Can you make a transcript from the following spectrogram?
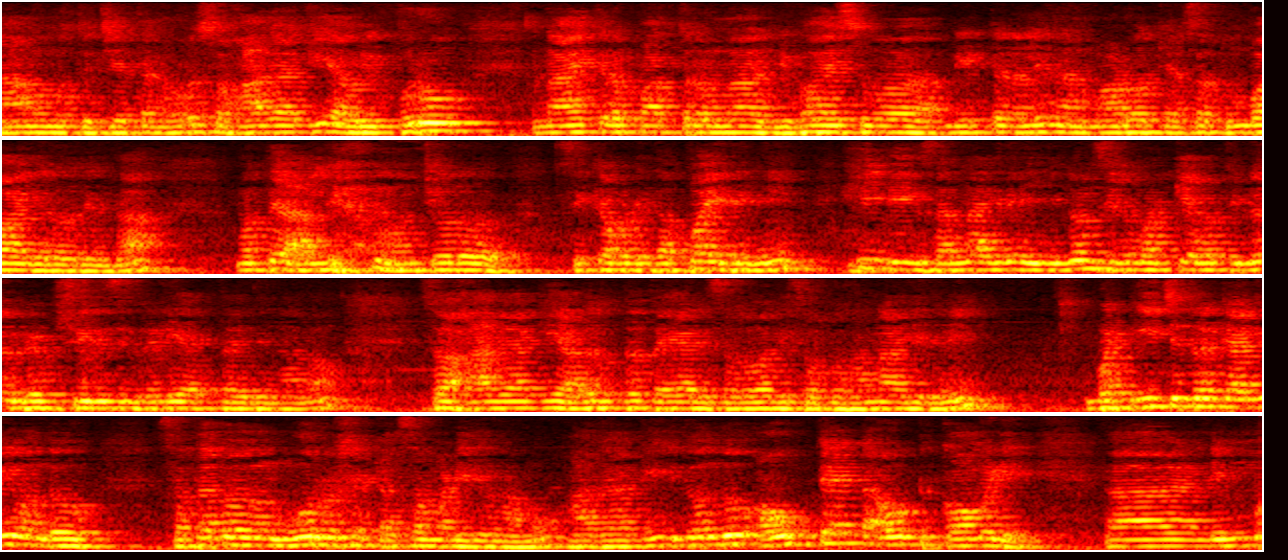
ನಾನು ಮತ್ತು ಚೇತನ್ ಅವರು. ಸೊ ಹಾಗಾಗಿ ಅವರಿಬ್ಬರು ನಾಯಕರ ಪಾತ್ರವನ್ನು ನಿಭಾಯಿಸುವ ನಿಟ್ಟಿನಲ್ಲಿ ನಾನು ಮಾಡುವ ಕೆಲಸ ತುಂಬ ಆಗಿರೋದ್ರಿಂದ, ಮತ್ತೆ ಅಲ್ಲಿ ಒಂಚೂರು ಸಿಕ್ಕಾಪಟ್ಟಿ ದಪ್ಪ ಇದ್ದೀನಿ. ಈಗ ಈಗ ಸಣ್ಣ ಆಗಿದ್ದೀನಿ ಇನ್ನೊಂದು ಸಿನಿಮಾಕ್ಕೆ ಮತ್ತು ಇನ್ನೊಂದು ವೆಬ್ ಸೀರೀಸ್ ರೆಡಿ ಆಗ್ತಾ ಇದ್ದೀನಿ ನಾನು. ಸೊ ಹಾಗಾಗಿ ಅದರದ್ದು ತಯಾರಿ ಸಲುವಾಗಿ ಸ್ವಲ್ಪ ಸಣ್ಣ ಆಗಿದ್ದೀನಿ ಬಟ್ ಈ ಚಿತ್ರಕ್ಕಾಗಿ ಒಂದು ಸತತ ಒಂದು ಮೂರು ವರ್ಷ ಕೆಲಸ ಮಾಡಿದ್ದೀವಿ ನಾವು. ಹಾಗಾಗಿ ಇದೊಂದು ಔಟ್ ಆ್ಯಂಡ್ ಔಟ್ ಕಾಮಿಡಿ. ನಿಮ್ಮ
